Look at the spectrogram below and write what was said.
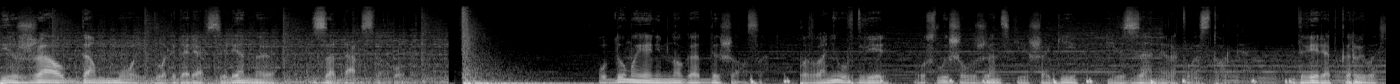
бежал домой благодаря Вселенную за дар свободы. У дома я немного отдышался. Позвонил в дверь, услышал женские шаги и замер от восторга. Дверь открылась.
